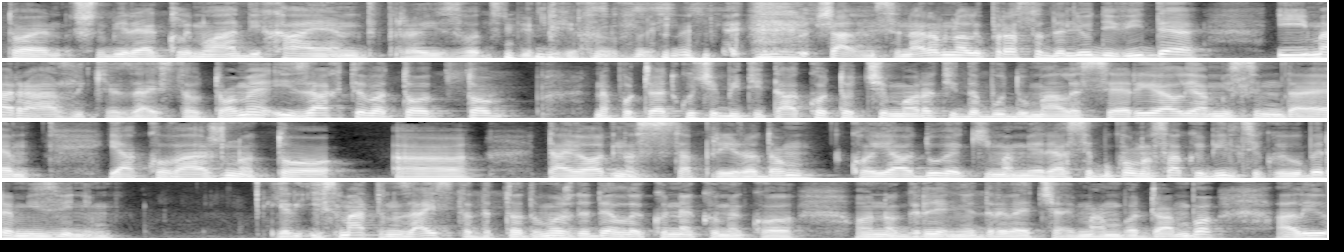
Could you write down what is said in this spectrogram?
to je što bi rekli mladi high-end proizvod bi bio. Šalim se naravno, ali prosto da ljudi vide i ima razlike zaista u tome i zahteva to, to na početku će biti tako, to će morati da budu male serije, ali ja mislim da je jako važno to uh, taj odnos sa prirodom koji ja od uvek imam, jer ja se bukvalno svakoj biljci koju uberem izvinim Jer, I smatram zaista da to, to možda deluje ko nekome ko ono grljenje drveća i mambo džambo, ali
